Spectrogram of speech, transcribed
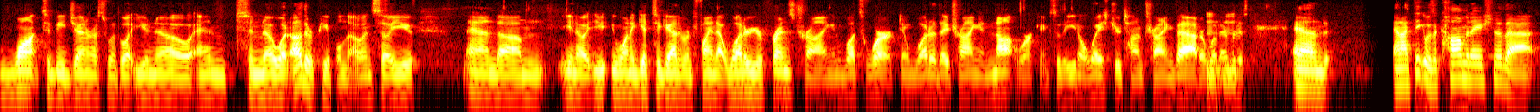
want to be generous with what you know and to know what other people know. And so you, and um, you know, you, you want to get together and find out what are your friends trying and what's worked and what are they trying and not working, so that you don't waste your time trying that or whatever mm-hmm. it is. And and I think it was a combination of that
